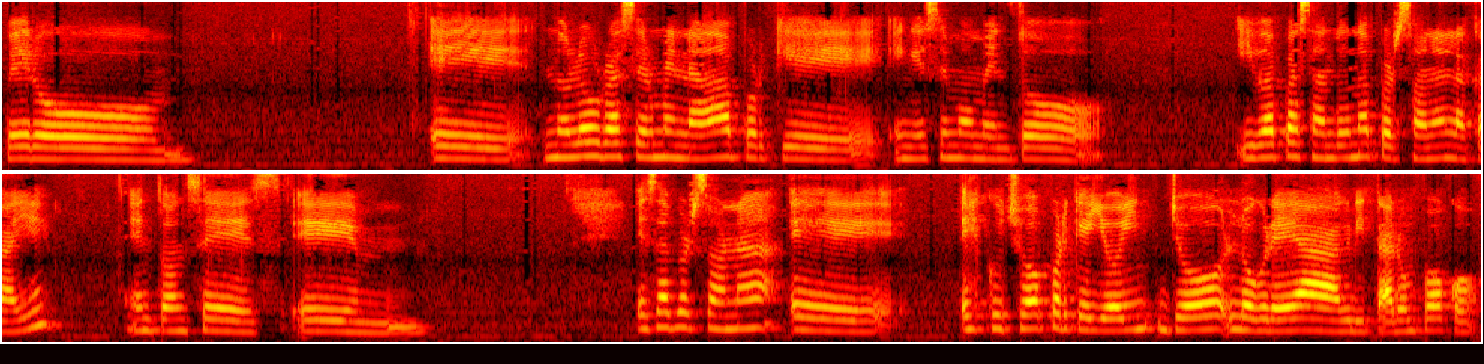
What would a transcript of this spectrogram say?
pero eh, no logró hacerme nada porque en ese momento iba pasando una persona en la calle. Entonces, em, esa persona eh, escuchó porque yo, yo logré a gritar un poco.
